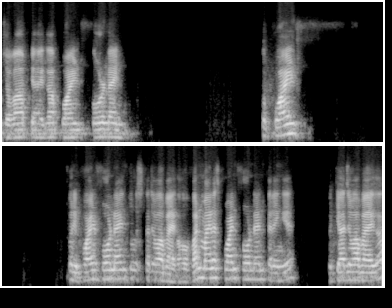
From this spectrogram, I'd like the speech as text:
जवाब क्या आएगा? पॉइंट फोर नाइन तो point sorry point four nine तो इसका जवाब आएगा। One minus point four nine करेंगे तो क्या जवाब आएगा?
